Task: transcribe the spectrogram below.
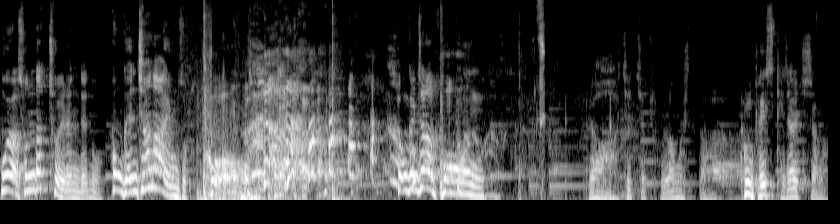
호야 손 다쳐 이랬는데도 형 괜찮아 이러면서 퐁 형 괜찮아 퐁야 진짜 졸라 멋있다 그리고 베이스 개 잘 치잖아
